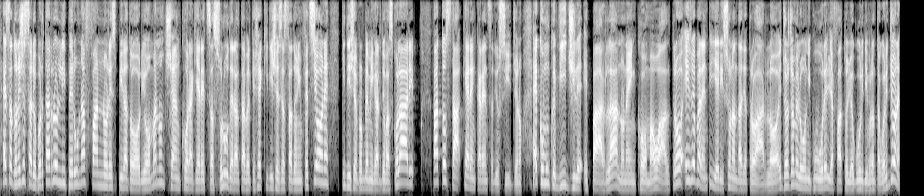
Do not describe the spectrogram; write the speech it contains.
È stato necessario portarlo lì per un affanno respiratorio, ma non c'è ancora chiarezza assoluta in realtà perché c'è chi dice sia stata un'infezione, chi dice problemi cardiovascolari. Fatto sta che era in carenza di ossigeno. È comunque vigile e parla, non è in coma o altro, e i suoi parenti ieri sono andati a trovarlo e Giorgia Meloni pure gli ha fatto gli auguri di pronta guarigione.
